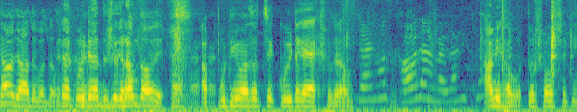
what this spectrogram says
দাও যাওয়া দেবো দাও। কুড়ি টাকা দুশো গ্রাম তো হবে। হ্যাঁ, হ্যাঁ, আর পুঁটি মাছ হচ্ছে কুড়ি টাকা একশো গ্রাম। আমি খাব তোর সমস্যা কি?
